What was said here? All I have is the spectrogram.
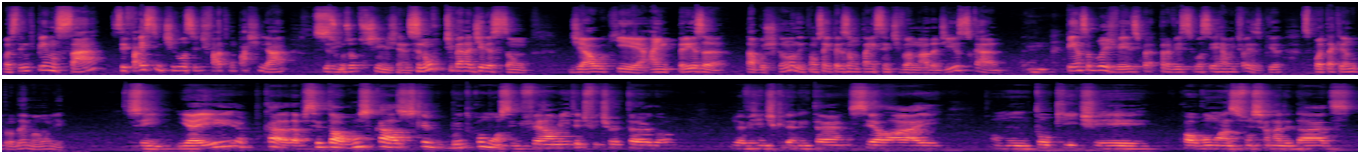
você tem que pensar se faz sentido você de fato compartilhar Sim. isso com os outros times. Né? Se não estiver na direção de algo que a empresa está buscando, então se a empresa não está incentivando nada disso, cara, pensa duas vezes para ver se você realmente faz isso, porque você pode estar tá criando um problemão ali. Sim, e aí, cara, dá para citar alguns casos que é muito comum, assim, ferramenta de feature toggle, já vi gente criando interno, CLI, um toolkit com algumas funcionalidades.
